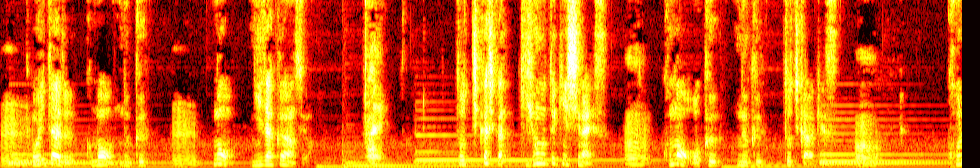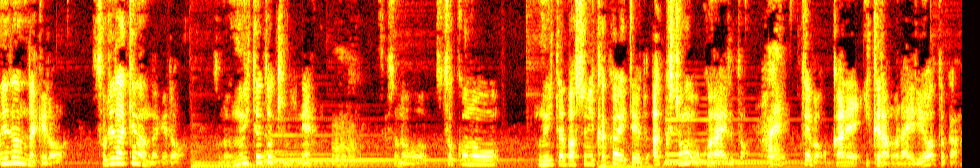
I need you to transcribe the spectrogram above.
うん。置いてあるコマを抜くうん。の2択なんですよ。はい。どっちかしか基本的にしないです。うん。コマを置く、抜く、どっちかだけです。うん。これなんだけど、それだけなんだけど、その抜いた時にね、うん。その、そこの抜いた場所に書かれているアクションを行えると。はい。例えばお金いくらもらえるよとか、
